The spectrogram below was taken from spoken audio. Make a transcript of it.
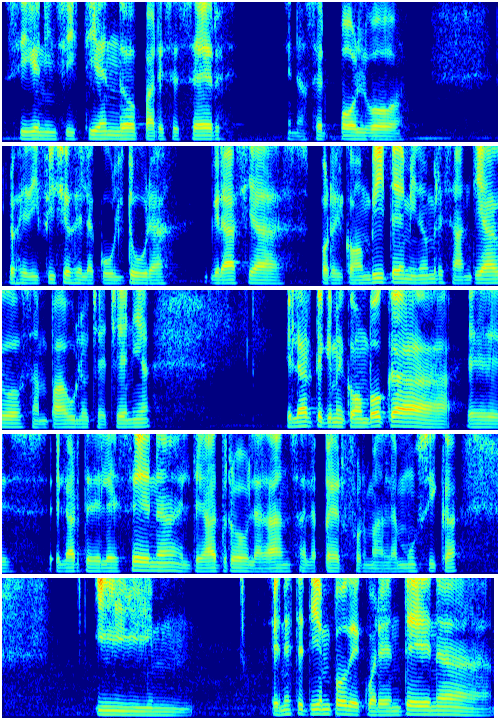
siguen insistiendo, parece ser, en hacer polvo los edificios de la cultura. Gracias por el convite. Mi nombre es Santiago San Paulo Chechenia. El arte que me convoca es el arte de la escena, el teatro, la danza, la performance, la música. Y en este tiempo de cuarentena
